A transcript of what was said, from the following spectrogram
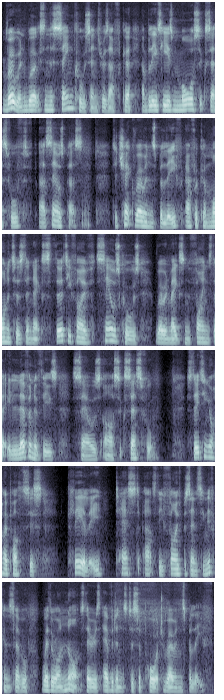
Rowan works in the same call centre as Africa and believes he is more successful uh, salesperson. To check Rowan's belief, Africa monitors the next 35 sales calls Rowan makes and finds that 11 of these sales are successful. Stating your hypothesis clearly, test at the 5% significance level whether or not there is evidence to support Rowan's belief.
